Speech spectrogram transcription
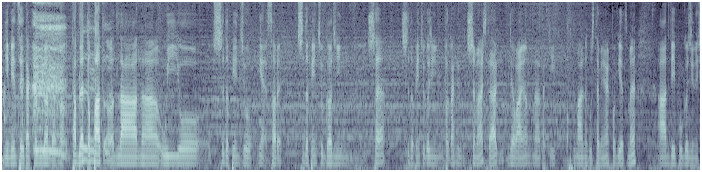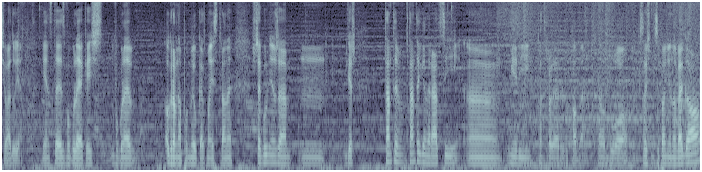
Mniej więcej tak to wygląda. No, tabletopad dla na Wii U 3 do 5, nie, sorry, 3 do 5 godzin, 3, 3 do 5 godzin potrafi wytrzymać, tak, działając na takich optymalnych ustawieniach, powiedzmy, a 2,5 godziny się ładuje. Więc to jest w ogóle jakieś, w ogóle ogromna pomyłka z mojej strony. Szczególnie, że mm, wiesz, tamtym, w tamtej generacji yy, mieli kontrolery ruchowe. To było coś zupełnie nowego,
